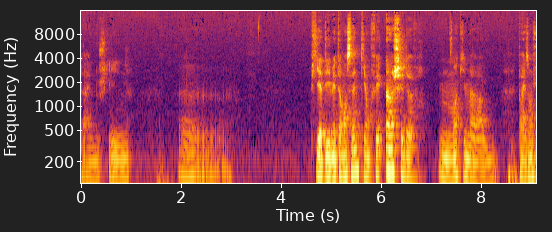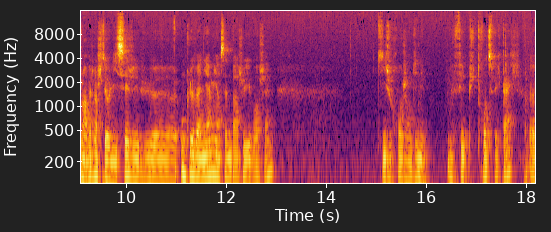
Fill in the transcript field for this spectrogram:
d'Ariane Nouchkine. Euh, Puis il y a des metteurs en scène qui ont fait un chef-d'œuvre. Moi qui m'a. Par exemple, je me rappelle quand j'étais au lycée, j'ai vu euh, Oncle Vania mis en scène par Julie Brochen, qui je crois aujourd'hui n'est ne fait plus trop de spectacles. Euh,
